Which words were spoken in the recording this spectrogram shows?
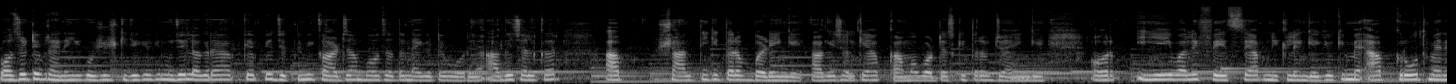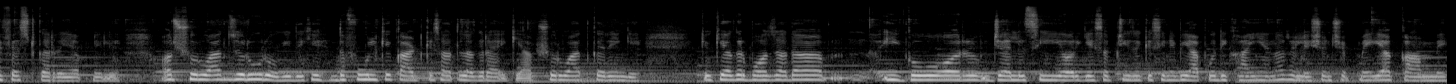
पॉजिटिव रहने की कोशिश कीजिए, क्योंकि मुझे लग रहा है आपके आपके जितने भी कार्ड्स हैं बहुत ज़्यादा नेगेटिव हो रहे हैं। आगे चलकर आप शांति की तरफ़ बढ़ेंगे, आगे चल के आप कामा वाटर्स की तरफ़ जाएँगे, और ये वाले फ़ेज़ से आप निकलेंगे, क्योंकि मैं, आप ग्रोथ मैनिफेस्ट कर रहे हैं अपने लिए। और शुरुआत ज़रूर होगी। देखिए द फूल के कार्ड के साथ लग रहा है कि आप शुरुआत करेंगे, क्योंकि अगर बहुत ज़्यादा ईगो और जेलसी और ये सब चीज़ें किसी ने भी आपको दिखाई हैं ना रिलेशनशिप में या काम में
